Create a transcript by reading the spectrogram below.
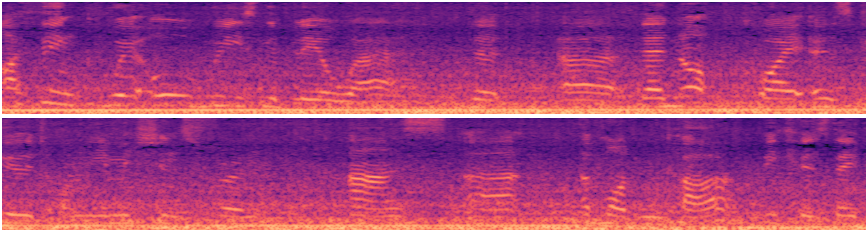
I think we're all reasonably aware that uh, they're not quite as good front as uh, a modern car because they've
